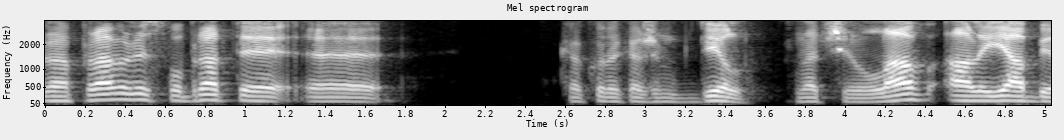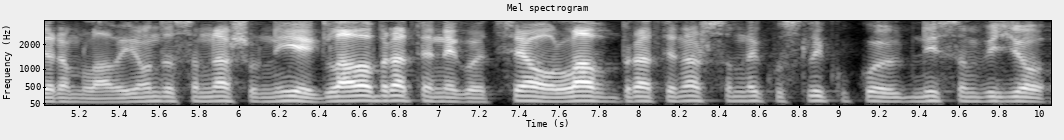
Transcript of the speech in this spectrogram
napravili smo, brate, e, kako da kažem, deal. Znači lav, ali ja biram lav. I onda sam našao, nije glava, brate, nego je ceo lav, brate, našao sam neku sliku koju nisam vidio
